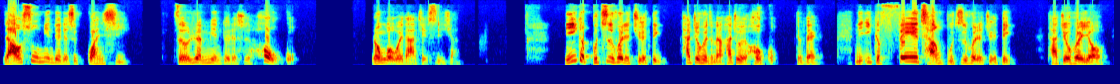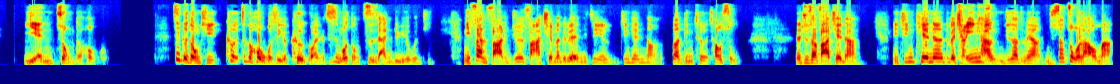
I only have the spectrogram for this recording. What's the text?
饶恕面对的是关系，责任面对的是后果。容我为大家解释一下，你一个不智慧的决定，它就会怎么样？它就会有后果，对不对？你一个非常不智慧的决定，它就会有严重的后果。这个东西客，这个后果是一个客观的，这是某种自然律的问题。你犯法了，你就是罚钱嘛，对不对？你自己今天啊乱停车、超速，那就是要罚钱呐。你今天呢，对不对？抢银行，你就知道怎么样？你就知道坐牢嘛。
